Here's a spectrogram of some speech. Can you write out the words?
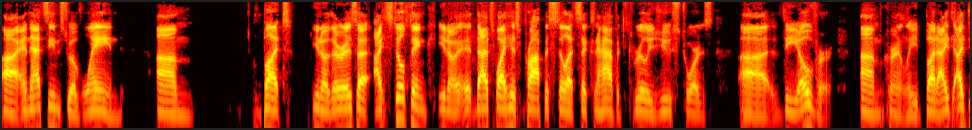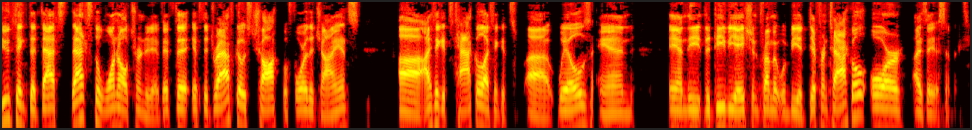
uh, and that seems to have waned. Um, but you know, there is a. I still think you know it, that's why his prop is still at six and a half. It's really juiced towards uh, the over um, currently, but I, I do think that that's that's the one alternative. If the if the draft goes chalk before the Giants, uh, I think it's tackle. I think it's uh, Wills and and the the deviation from it would be a different tackle or Isaiah Simmons.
